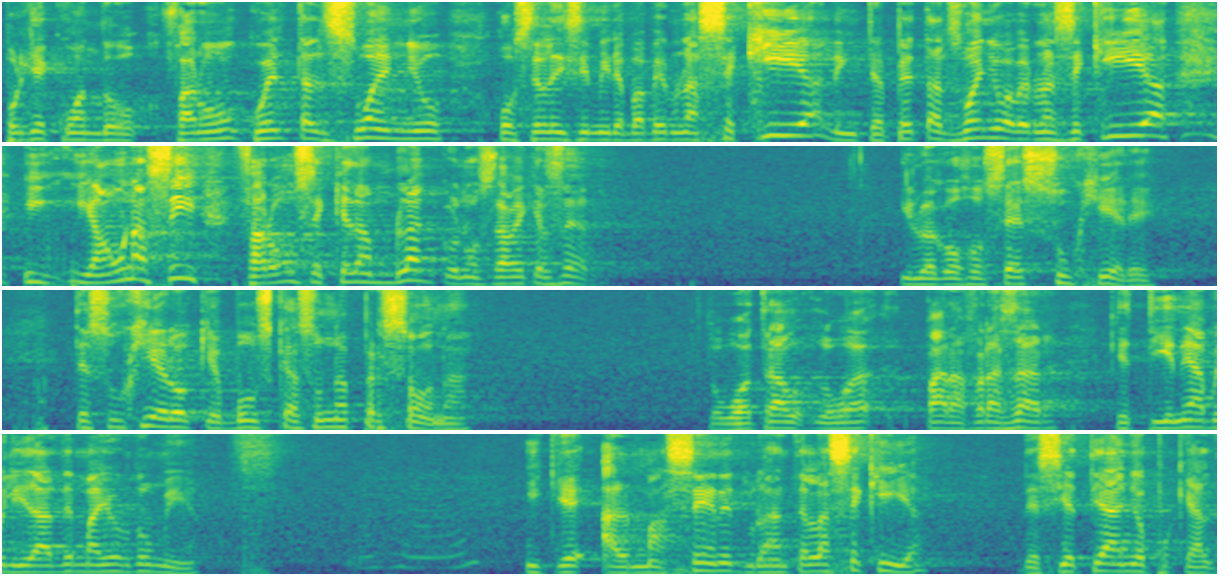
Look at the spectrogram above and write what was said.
Porque cuando Faraón cuenta el sueño, José le dice, mira, va a haber una sequía, le interpreta el sueño, va a haber una sequía, y, y aún así Faraón se queda en blanco, no sabe qué hacer. Y luego José sugiere, te sugiero que buscas una persona, lo voy a, tra- lo voy a parafrasar, que tiene habilidad de mayordomía y que almacene durante la sequía de siete años, porque al-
